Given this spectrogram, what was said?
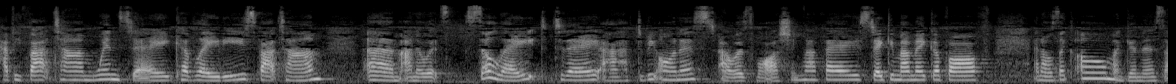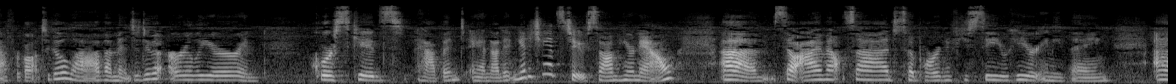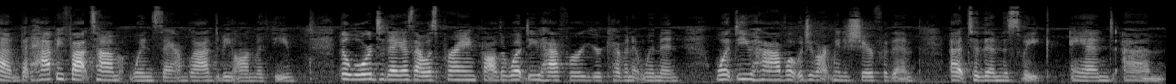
Happy Fight Time Wednesday, Cov Ladies, Fight Time. Um, I know it's so late today. I have to be honest. I was washing my face, taking my makeup off, and I was like, oh my goodness, I forgot to go live. I meant to do it earlier, and of course, kids happened, and I didn't get a chance to, so I'm here now. Um, so I'm outside, so pardon if you see or hear anything. Um, but happy Fight Time Wednesday. I'm glad to be on with you. The Lord, today, as I was praying, Father, what do you have for your covenant women? What do you have? What would you like me to share for them, uh, to them this week? And, um,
